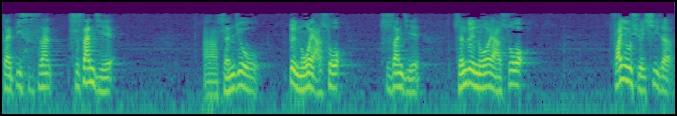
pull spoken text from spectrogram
在第十三十三节啊，神就对挪亚说：十三节，神对挪亚说：“凡有血气的，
